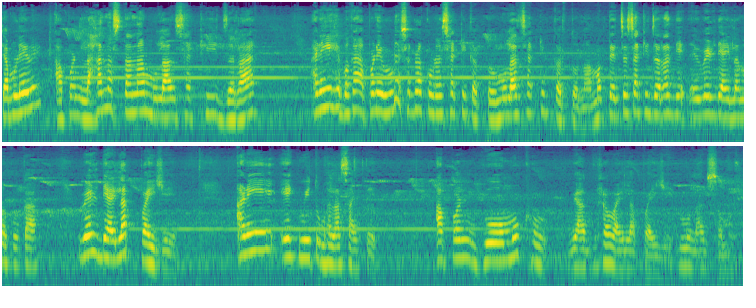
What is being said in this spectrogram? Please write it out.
त्यामुळे आपण लहान असताना मुलांसाठी जरा आणि हे बघा आपण एवढं सगळं कोणासाठी करतो? मुलांसाठी करतो ना. मग त्यांच्यासाठी जरा दे वेळ द्यायला नको का? वेळ द्यायलाच पाहिजे. आणि एक मी तुम्हाला सांगते. आपण गोमुख व्याघ्र व्हायला पाहिजे मुलांसमोर.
